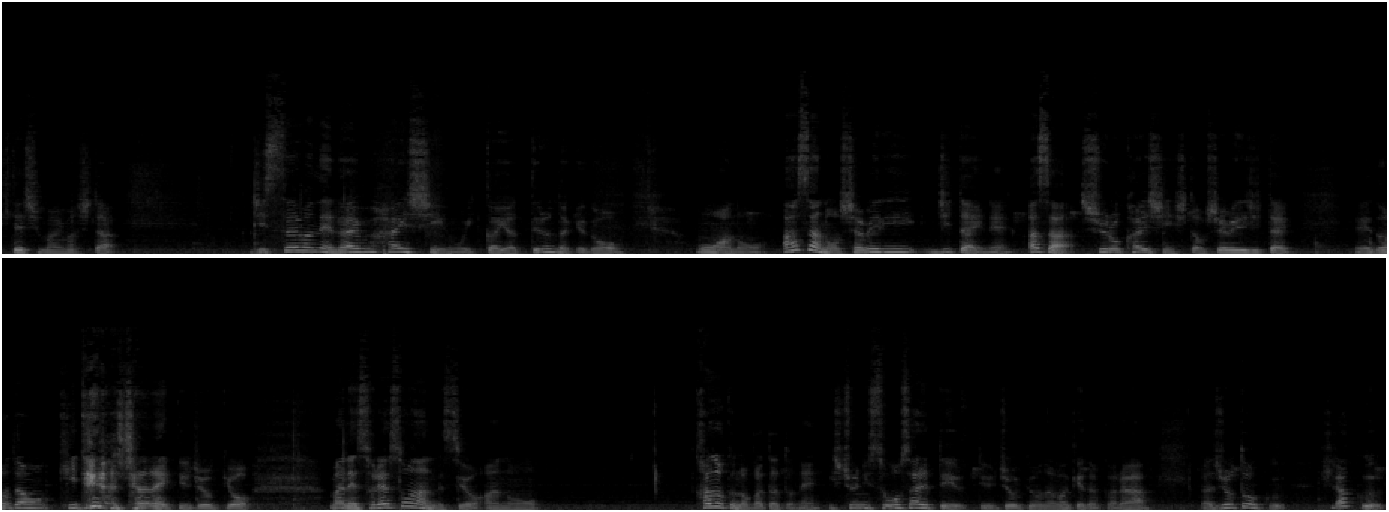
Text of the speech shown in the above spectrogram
来てしまいました。実際はねライブ配信を一回やってるんだけどもうあの朝のおしゃべり自体ね朝収録配信したおしゃべり自体、えーどなたも聞いていらっしゃらないっていう状況。まあねそりゃそうなんですよ。あの家族の方とね一緒に過ごされているっていう状況なわけだからラジオトーク開く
